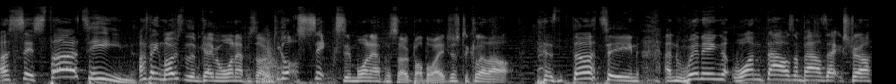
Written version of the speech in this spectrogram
assists. 13. I think most of them came in one episode. He got six in one episode, by the way, just to clear that up. 13 and winning £1,000 extra.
